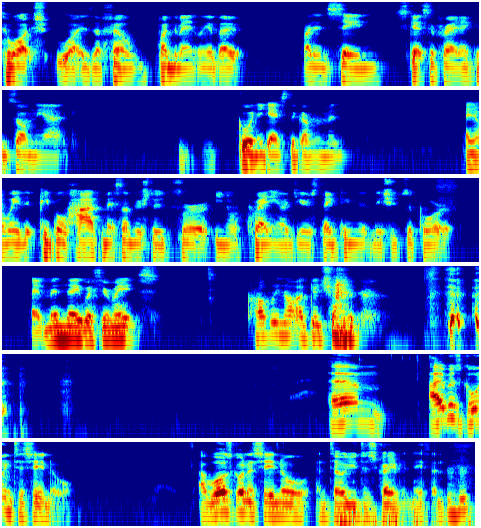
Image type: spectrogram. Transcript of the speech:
to watch what is a film fundamentally about an insane schizophrenic insomniac going against the government in a way that people have misunderstood for, you know, 20 odd years thinking that they should support at midnight with your mates. Probably not a good shout. Um, I was going to say no. I was going to say no until you described it, Nathan. Mhm.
